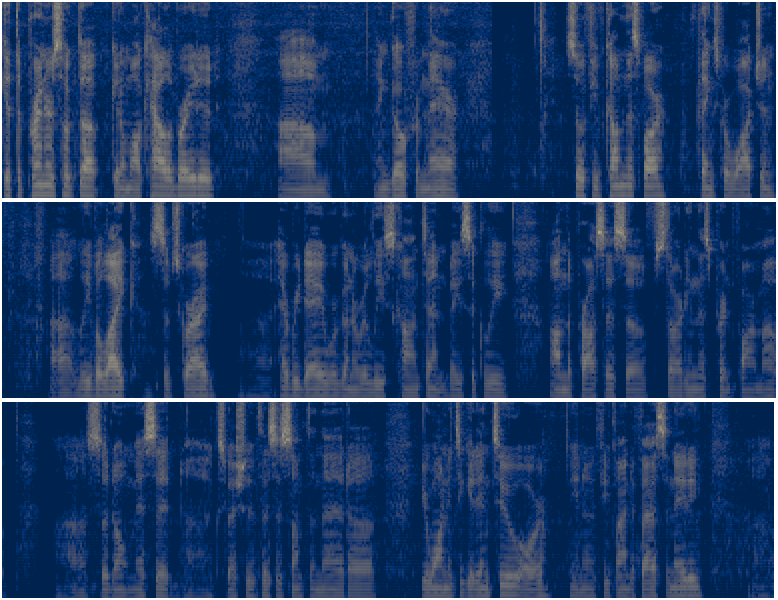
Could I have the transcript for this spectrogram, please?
get the printers hooked up, get them all calibrated, um, and go from there. So if you've come this far, thanks for watching. Uh, leave a like, subscribe. Uh, every day we're going to release content basically on the process of starting this print farm up. Uh, so don't miss it, uh, especially if this is something that uh, you're wanting to get into or, you know, if you find it fascinating. Uh,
